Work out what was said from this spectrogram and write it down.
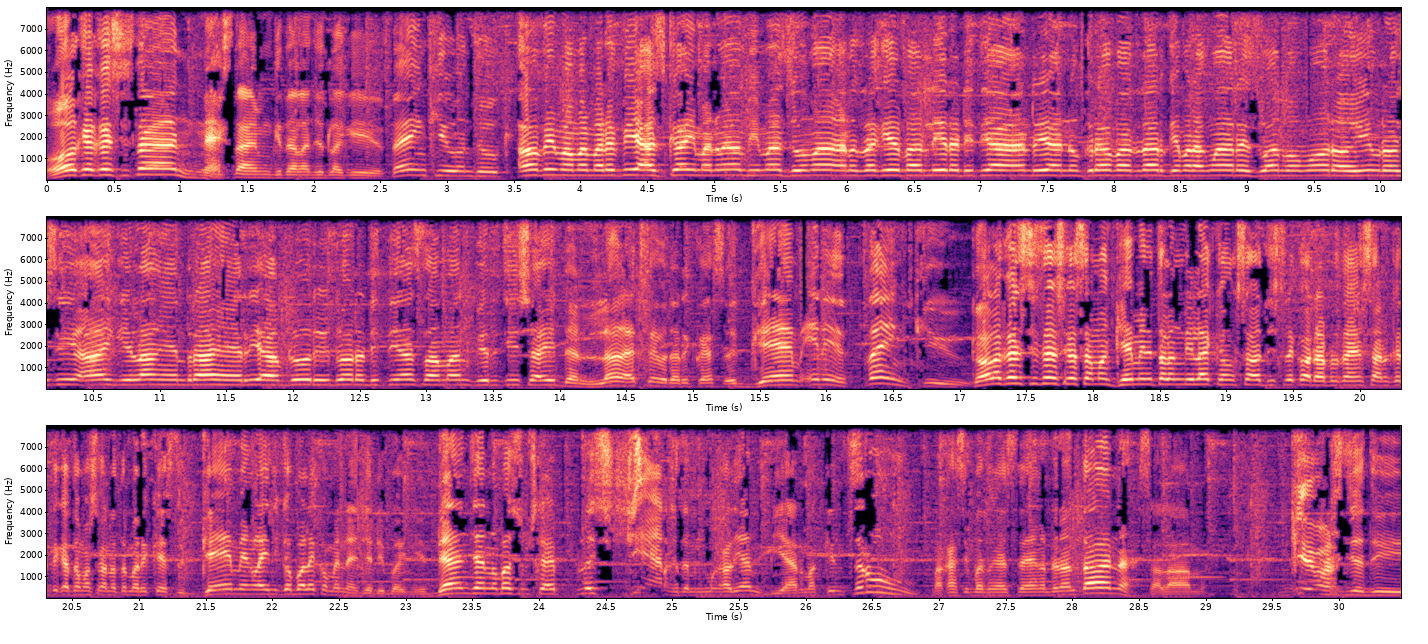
Oke guys, assistant. Next time kita lanjut lagi. Thank you untuk Alvin, Maman Marevi, Azka, Immanuel, Bima, Zulma, anak terakhir Fadli, Raditya, Andrea, Nugra, Fadlar, Gemar Akmal, Rezwan, Momo, Rohim, Rosi, Ai, Gilang, Hendra, Heri, Abdul, Ridho, Raditya, Saman, Virji, Syahid, dan Lal XP udah request game ini. Thank you. Kalau guys suka sama game ini tolong di like, kalau dislike, kalau ada pertanyaan ketika atau masukan atau request game yang lain juga boleh komen aja di bawah ini. Dan jangan lupa subscribe, plus share ke teman-teman kalian biar makin seru. Makasih buat guys yang udah nonton. Salam και μας γιατί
